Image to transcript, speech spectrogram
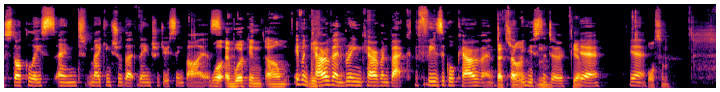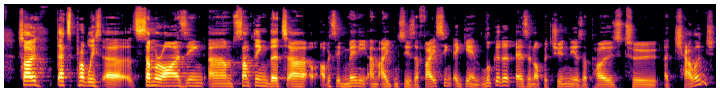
stock lists and making sure that they're introducing buyers. Well, and working um, Even with- caravan, bringing caravan back, the physical caravan That's that right. we used to Mm. do. Yep. Yeah, yeah. Awesome. So that's probably uh, summarising um, something that uh, obviously many um, agencies are facing. Again, look at it as an opportunity as opposed to a challenge.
